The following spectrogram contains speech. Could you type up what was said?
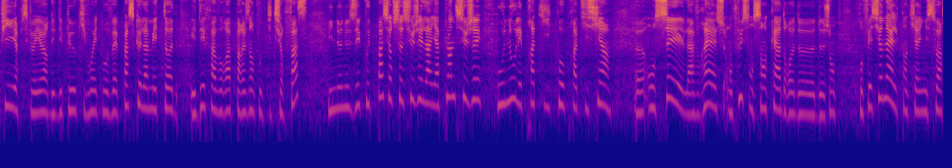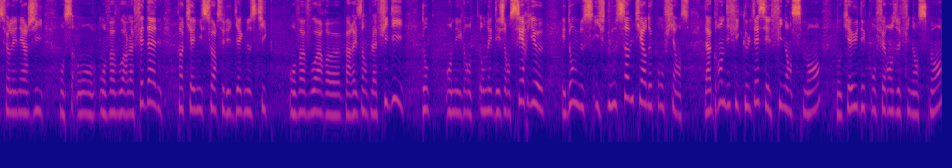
pire parce qu'il va y avoir des DPE qui vont être mauvais parce que la méthode est défavorable, par exemple, aux petites surfaces. Ils ne nous écoutent pas sur ce sujet-là. Il y a plein de sujets où nous, les pratico-praticiens, euh, on sait la vraie. En plus, on s'encadre de, gens professionnels. Quand il y a une histoire sur l'énergie, on- on va voir la FEDEN. Quand il y a une histoire sur les diagnostics, on va voir euh, par exemple la FIDI. Donc on est, des gens sérieux. Et donc nous, sommes tiers de confiance. La grande difficulté, c'est le financement. Donc il y a eu des conférences de financement.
